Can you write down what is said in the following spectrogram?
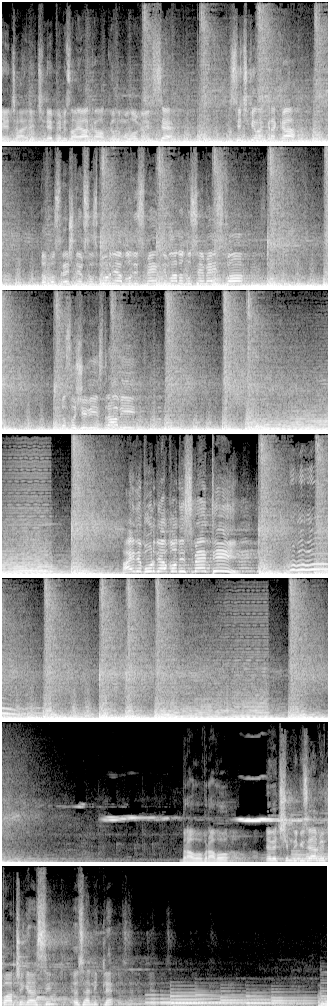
genç aile için hepimiz ayağa kalkalım olabilirse. Всички на крака. Да посрещнем с бурни аплодисменти младото семейство. Да са живи и здрави. Хайде бурни аплодисменти! Браво, браво! Evet şimdi güzel bir parça gelsin. Özellikle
